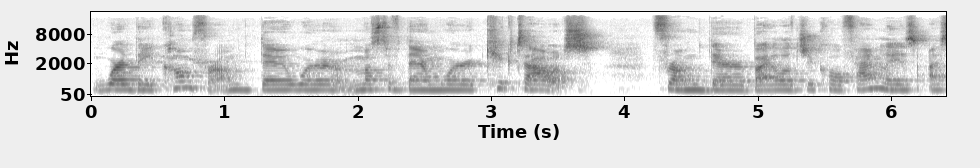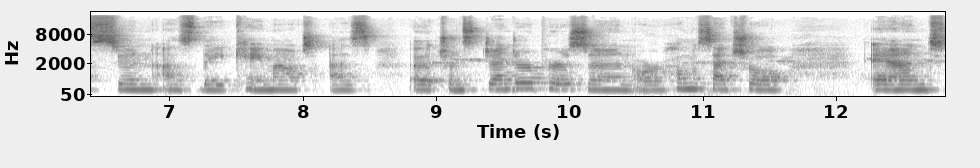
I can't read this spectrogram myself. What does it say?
where they come from, they were most of them were kicked out from their biological families as soon as they came out as a transgender person or homosexual and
